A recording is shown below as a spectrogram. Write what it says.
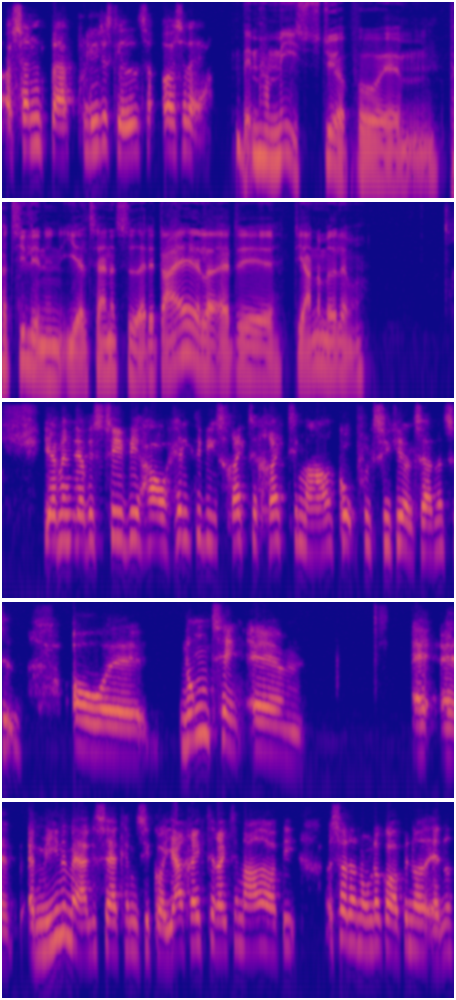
og sådan bør politisk ledelse også være. Hvem har mest styr på øh, partilinjen i Alternativet? Er det dig, eller er det de andre medlemmer? Jamen, jeg vil sige, at vi har jo heldigvis rigtig, rigtig meget god politik i Alternativet. Og øh, nogle ting øh, af, af, af mine mærkesager, kan man sige, går jeg rigtig, rigtig meget op i. Og så er der nogen, der går op i noget andet.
